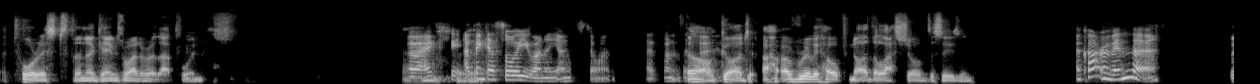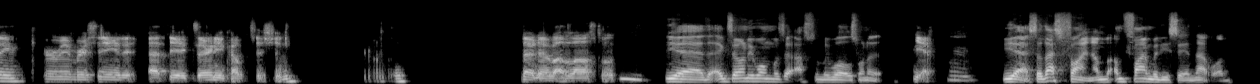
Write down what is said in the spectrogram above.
a tourist than a games writer at that point. Oh, actually, I think I saw you on a youngster one at one of the. Oh shows. God, I, I, really hope not at the last show of the season. I can't remember. I think I remember seeing it at the Exoni competition. Don't know about the last one. Hmm. Yeah, the Exoni one was at Aston Walls, wasn't it? Yeah. Mm. Yeah, so that's fine. I'm I'm fine with you seeing that one.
